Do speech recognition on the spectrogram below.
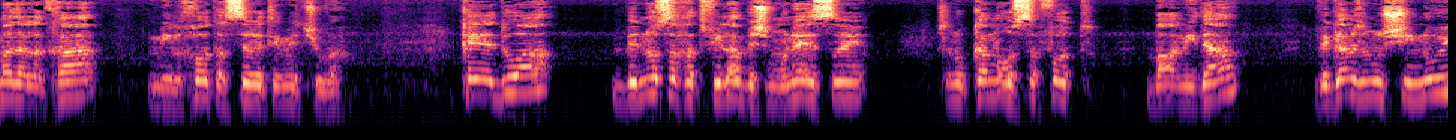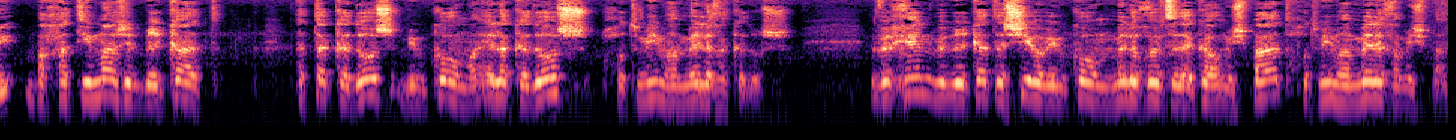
ברכה מהלכות עשרת ימי תשובה. כידוע, בנוסח התפילה ב-18 יש לנו כמה הוספות בעמידה וגם יש לנו שינוי בחתימה של ברכת אתה קדוש, במקום האל הקדוש חותמים המלך הקדוש. וכן בברכת השיבה במקום מלך אוהב צדקה ומשפט חותמים המלך המשפט.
